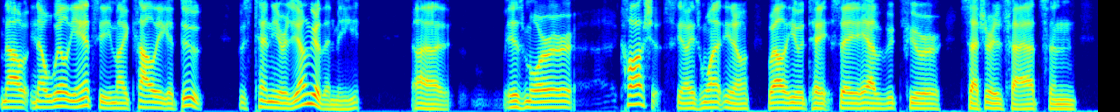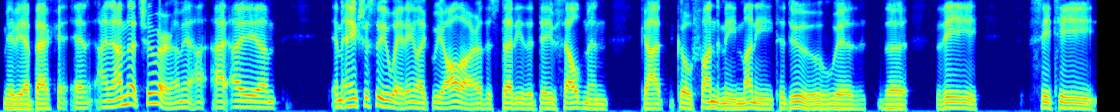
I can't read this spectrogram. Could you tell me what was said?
Now, Yeah. now Will Yancy, my colleague at Duke, who's ten years younger than me, uh, is more cautious. You know, he's one. You know, well, he would ta- say have fewer saturated fats and maybe have back. And, and I'm not sure. I mean, I, I, I um, am anxiously awaiting, like we all are, the study that Dave Feldman got GoFundMe money to do with the the CT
